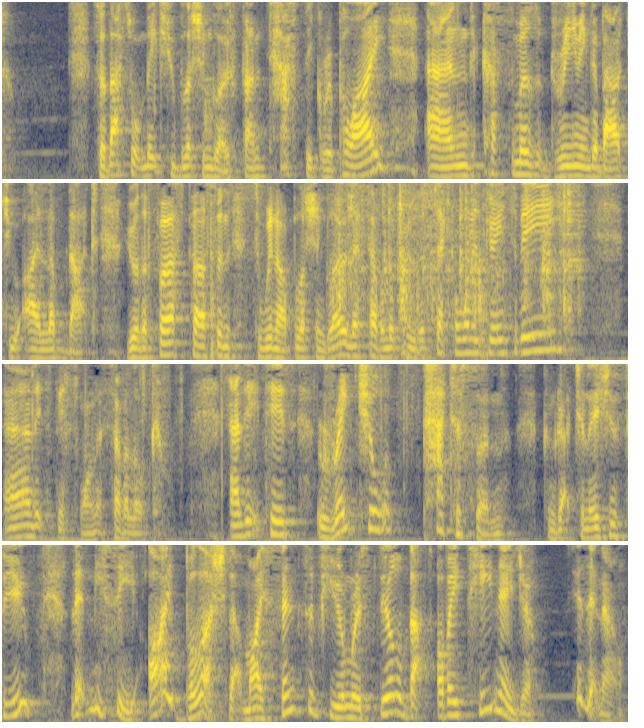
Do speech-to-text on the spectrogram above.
So that's what makes you blush and glow. Fantastic reply. And customers dreaming about you. I love that. You're the first person to win our blush and glow. Let's have a look who the second one is going to be. And it's this one. Let's have a look. And it is Rachel Patterson. Congratulations to you. Let me see. I blush that my sense of humor is still that of a teenager. Is it now?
